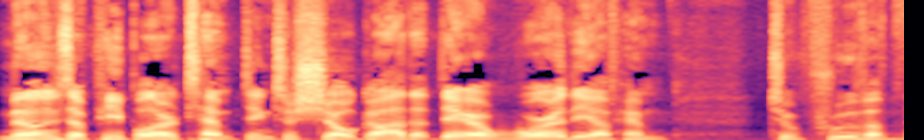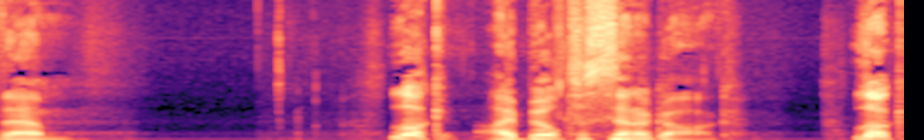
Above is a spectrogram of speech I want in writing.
Millions of people are attempting to show God that they are worthy of him to approve of them. Look, I built a synagogue. Look,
